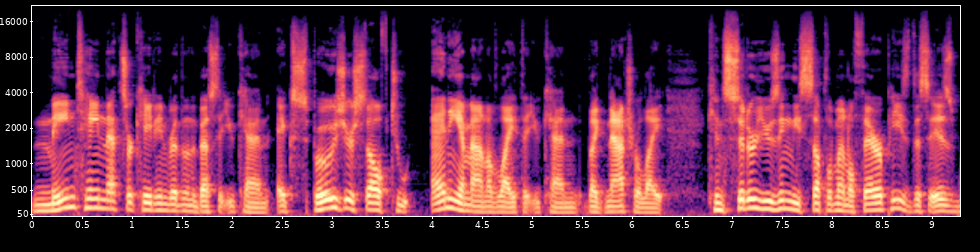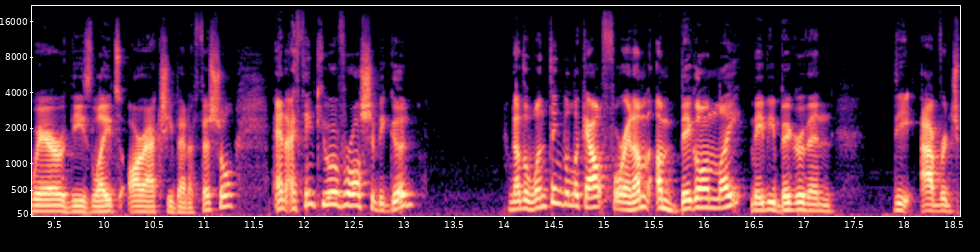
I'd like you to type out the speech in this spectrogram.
maintain that circadian rhythm the best that you can. Expose yourself to any amount of light that you can, like natural light. Consider using these supplemental therapies. This is where these lights are actually beneficial. And I think you overall should be good. Now, the one thing to look out for, and I'm, I'm big on light, maybe bigger than the average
